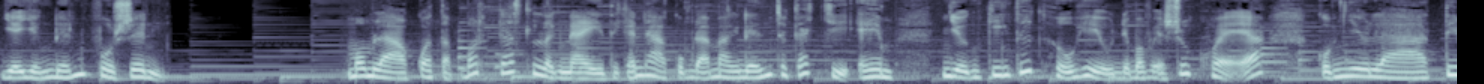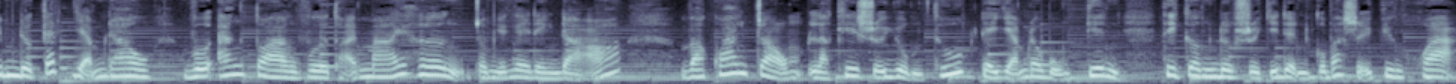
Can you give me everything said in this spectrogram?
dễ dẫn đến vô sinh. Mong là qua tập podcast lần này thì Khánh Hà cũng đã mang đến cho các chị em những kiến thức hữu hiệu để bảo vệ sức khỏe, cũng như là tìm được cách giảm đau vừa an toàn vừa thoải mái hơn trong những ngày đèn đỏ. Và quan trọng là khi sử dụng thuốc để giảm đau bụng kinh thì cần được sự chỉ định của bác sĩ chuyên khoa.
